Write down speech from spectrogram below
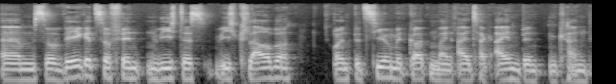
ähm, so Wege zu finden, wie ich das, wie ich glaube und Beziehung mit Gott in meinen Alltag einbinden kann.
